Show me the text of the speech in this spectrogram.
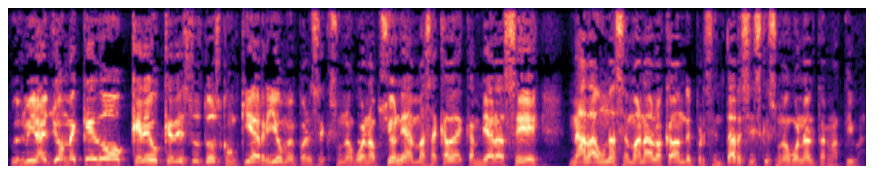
Pues mira, yo me quedo, creo que de estos dos con Kia Rio me parece que es una buena opción y además acaba de cambiar hace nada, una semana lo acaban de presentar, así es que es una buena alternativa.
